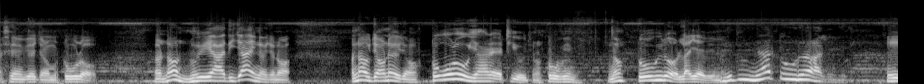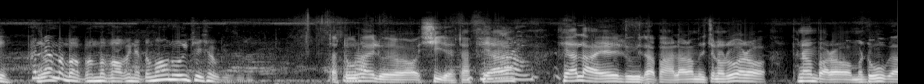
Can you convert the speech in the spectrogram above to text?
အဆင်မပြေကျွန်တော်မတိုးတော့ဘူးနောက်ຫນွေရာဒီကြရင်တော့ကျွန်တော်အနောက်ကျောင်းလေးကိုကျွန်တော်တိုးလို့ရတဲ့အထီကိုကျွန်တော်တိုးပေးမယ်နော်တိုးပြီးတော့လိုက်ရိုက်ပေးမယ်ဒီသူညာတူရတယ် ဟေးဖက်နဲ့မပါဘာမပါဘဲနဲ့တမောင်းတို့ကြီးဖြစ်ချုပ်တယ်ဆိုတော့ဒါတိုးလိုက်လို့တော့ရှိတယ်ဒါဖျားဖျားလာရဲ့လူလာပါလာတော့မသိကျွန်တော်တို့ကတော့ဖဏမပါတော့မတိုးဗျာ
